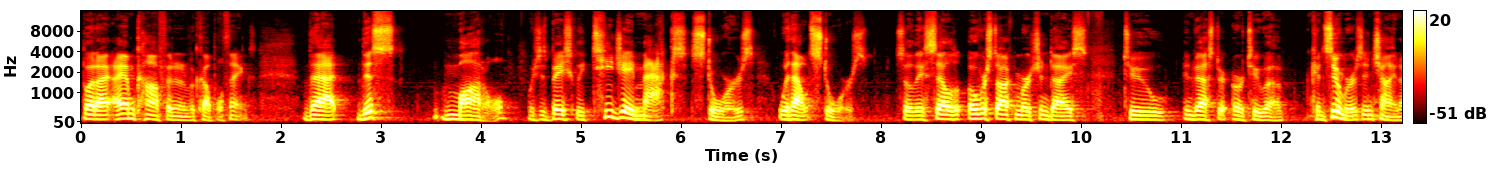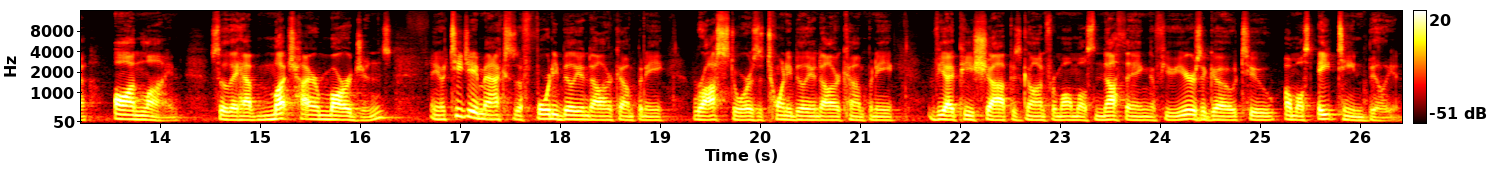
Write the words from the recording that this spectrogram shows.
But I, I am confident of a couple things, that this model, which is basically TJ Maxx stores without stores, so they sell overstock merchandise to investor or to uh, consumers in China online. So they have much higher margins. You know, TJ Maxx is a $40 billion company. Ross Store is a $20 billion company. VIP Shop has gone from almost nothing a few years ago to almost 18 billion.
